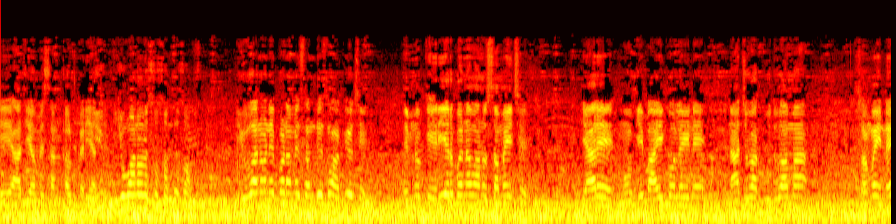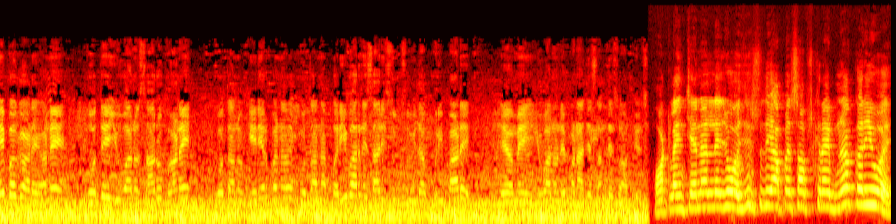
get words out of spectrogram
એ આજે અમે સંકલ્પ કર્યા છે. યુવાનોને શું સંદેશો યુવાનોને પણ અમે સંદેશો આપ્યો છે. એમનો કેરિયર બનાવવાનો સમય છે. ત્યારે મોંઘી બાઇકો લઈને નાચવા કૂદવામાં સમય નહીં બગાડે અને પોતે યુવાનો સારું ભણે પોતાનું કેરિયર બનાવે પોતાના પરિવારને સારી સુખ સુવિધા પૂરી પાડે એ અમે યુવાનોને પણ આજે સંદેશો આપ્યો છે. હોટલાઇન ચેનલને જો હજી સુધી આપણે સબસ્ક્રાઇબ ન કરી હોય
